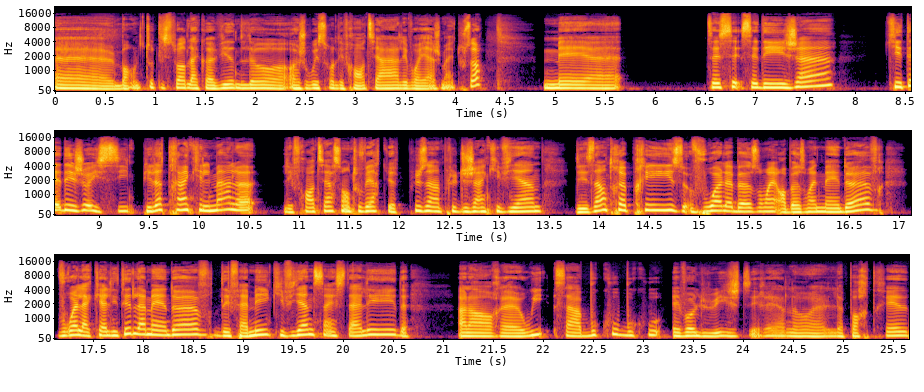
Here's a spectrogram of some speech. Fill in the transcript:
Euh, bon, toute l'histoire de la COVID là, a joué sur les frontières, les voyagements et tout ça. Mais c'est, des gens qui étaient déjà ici. Puis là, tranquillement, les frontières sont ouvertes. Il y a de plus en plus de gens qui viennent. Les entreprises voient le besoin, ont besoin de main-d'œuvre, voient la qualité de la main-d'œuvre, des familles qui viennent s'installer. Alors, euh, oui, ça a beaucoup, beaucoup évolué, je dirais, là, euh, le portrait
